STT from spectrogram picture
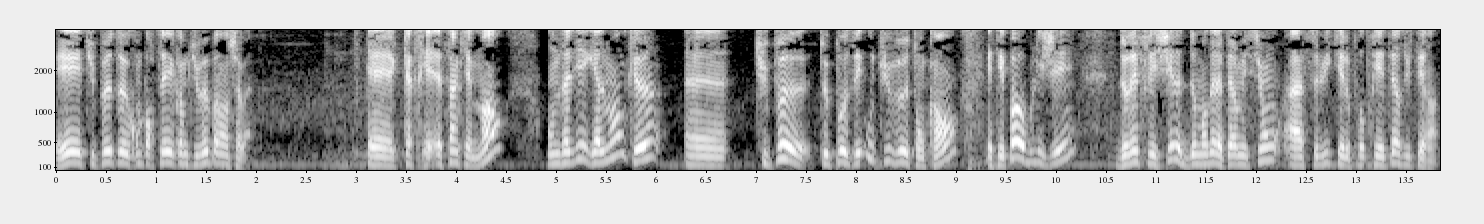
Et tu peux te comporter comme tu veux pendant le Shabbat. Et, cinquièmement, on nous a dit également que euh, tu peux te poser où tu veux ton camp et t'es pas obligé de réfléchir et de demander la permission à celui qui est le propriétaire du terrain.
